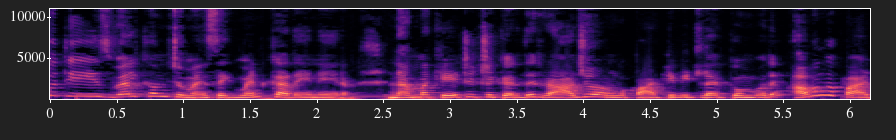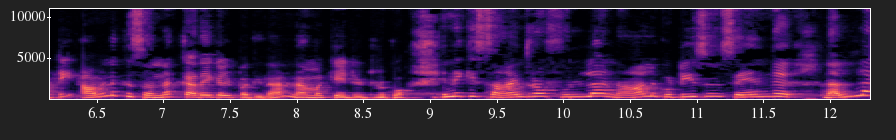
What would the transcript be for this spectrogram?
குட்டீஸ் வெல்கம் டு மை செக்மெண்ட் கதை நேரம். நம்ம கேட்டுட்டு இருக்கிறது ராஜு அவங்க பாட்டி வீட்ல இருக்கும்போது அவங்க பாட்டி அவனுக்கு சொன்ன கதைகள் பத்தி தான் நம்ம கேட்டுட்டு இருக்கோம் இன்னைக்கு சாயந்தரம் ஃபுல்லா நாலு குட்டீஸும் சேர்ந்து நல்லா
